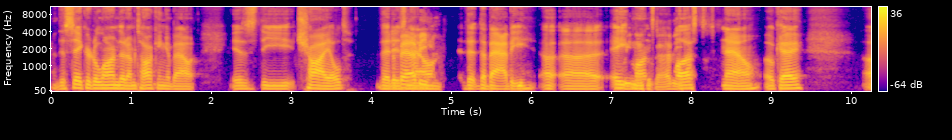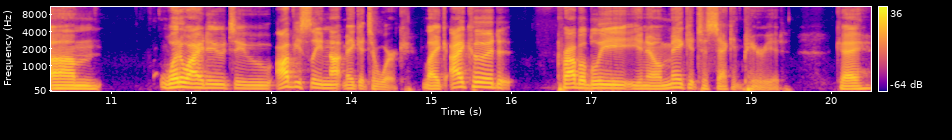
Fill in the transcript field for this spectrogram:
The sacred alarm that I'm talking about is the child that The is babby. now the, the babby, uh, uh, eight the months plus now. Okay. Um, what do I do to obviously not make it to work? Like I could probably, you know, make it to second period. Okay.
